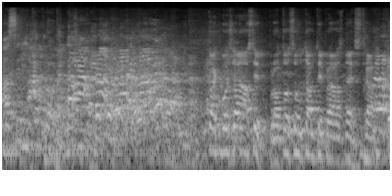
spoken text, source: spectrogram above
Asi, víte proč. Tak možná asi proto jsou tam ty prázdné stránky.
